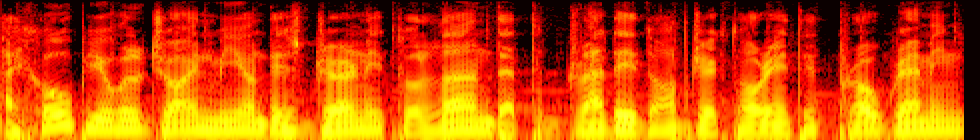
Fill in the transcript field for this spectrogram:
I hope you will join me on this journey to learn that dreaded object-oriented programming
